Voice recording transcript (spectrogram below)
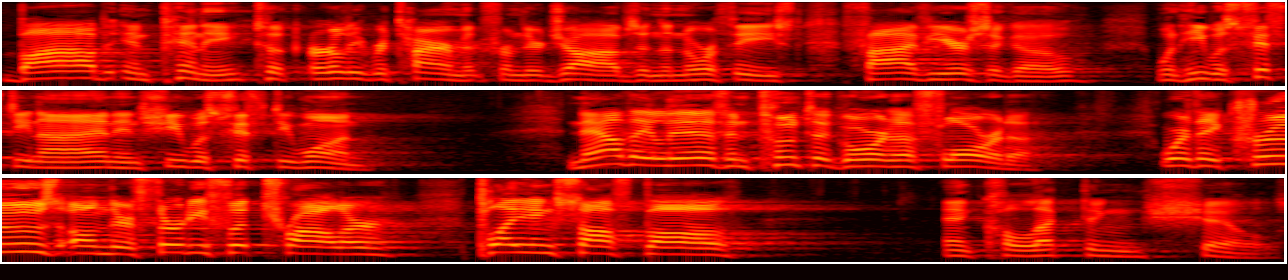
Bob and Penny took early retirement from their jobs in the Northeast five years ago when he was 59 and she was 51. Now they live in Punta Gorda, Florida, where they cruise on their 30 foot trawler, playing softball and collecting shells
